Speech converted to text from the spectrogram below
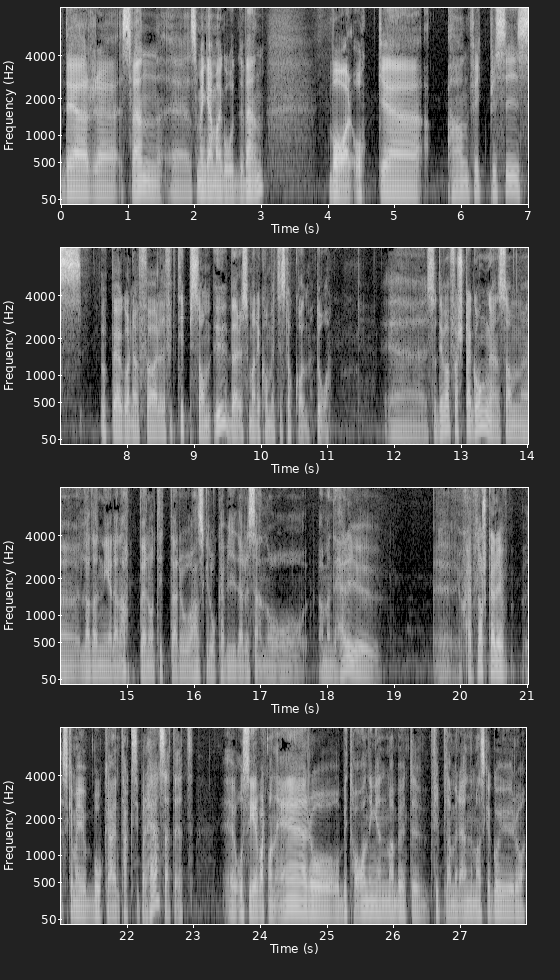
där eh, Sven, eh, som som en gammal god vän, var och eh, han fick precis upp ögonen för, eller fick tips om Uber som hade kommit till Stockholm då. Så det var första gången som laddade ner den appen och tittade och han skulle åka vidare sen och, och ja men det här är ju självklart ska, det, ska man ju boka en taxi på det här sättet. Eh, och ser vart man är och, och, betalningen. Man behöver inte fippla med den när man ska gå ur. Och,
